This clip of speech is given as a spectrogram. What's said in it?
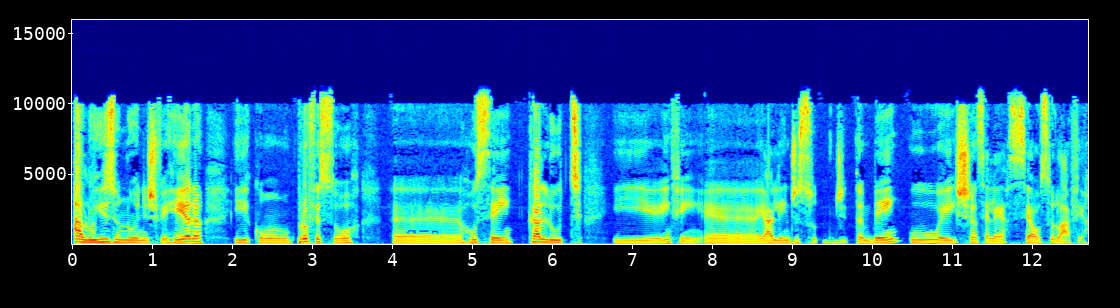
Aloysio Nunes Ferreira e com o professor é, Hussein Kalut. E, enfim, é, além disso, de, também o ex-chanceler Celso Laffer.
